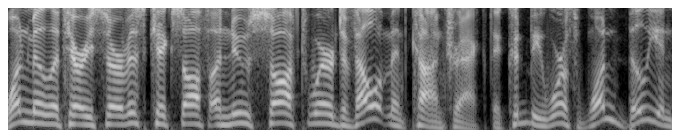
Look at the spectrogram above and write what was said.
One military service kicks off a new software development contract that could be worth $1 billion.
